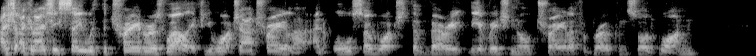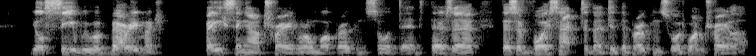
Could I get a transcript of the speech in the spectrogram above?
I, sh- I, can actually say with the trailer as well, if you watch our trailer and also watch the very the original trailer for Broken Sword One, you'll see we were very much basing our trailer on what Broken Sword did. There's a there's a voice actor that did the Broken Sword One trailer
